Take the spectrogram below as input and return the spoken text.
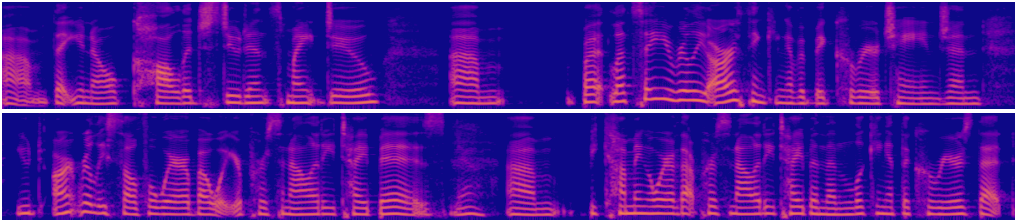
um, that, you know, college students might do. But let's say you really are thinking of a big career change and you aren't really self aware about what your personality type is. Yeah. Um, becoming aware of that personality type and then looking at the careers that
